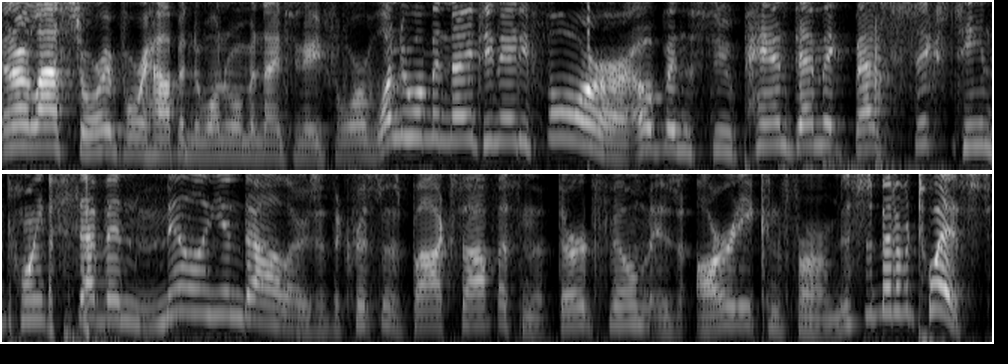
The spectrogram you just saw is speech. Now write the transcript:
And our last story before we hop into Wonder Woman 1984 Wonder Woman 1984 opens to pandemic best $16.7 million at the Christmas box office, and the third film is already confirmed. This is a bit of a twist.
